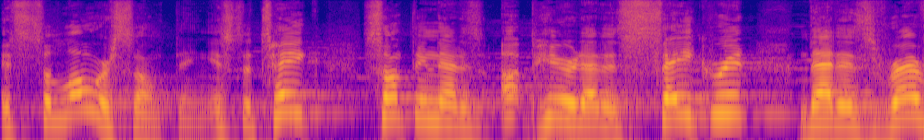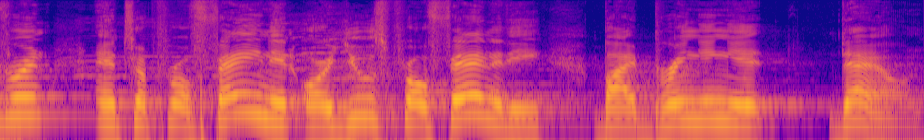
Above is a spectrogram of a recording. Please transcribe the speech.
It's to lower something. It's to take something that is up here that is sacred, that is reverent, and to profane it or use profanity by bringing it down.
